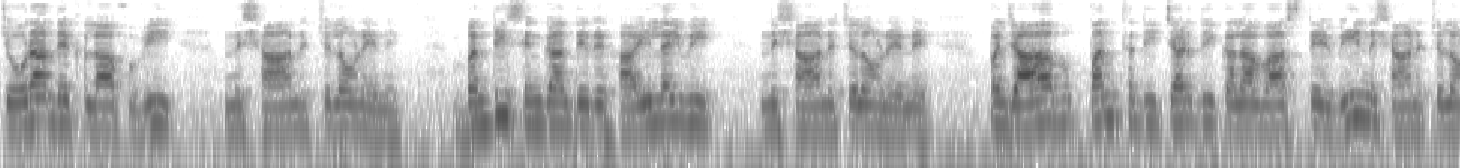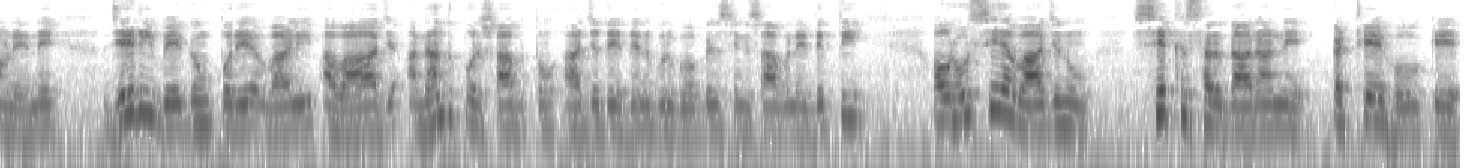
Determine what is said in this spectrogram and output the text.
ਚੋਰਾਂ ਦੇ ਖਿਲਾਫ ਵੀ ਨਿਸ਼ਾਨ ਚਲਾਉਣੇ ਨੇ। ਬੰਦੀ ਸਿੰਘਾਂ ਦੀ ਰਿਹਾਈ ਲਈ ਵੀ ਨਿਸ਼ਾਨ ਚਲਾਉਣੇ ਨੇ। ਪੰਜਾਬ ਪੰਥ ਦੀ ਚੜ੍ਹਦੀ ਕਲਾ ਵਾਸਤੇ ਵੀ ਨਿਸ਼ਾਨ ਚਲਾਉਣੇ ਨੇ। ਜਿਹੜੀ ਬੇਗਮਪੁਰੇ ਵਾਲੀ ਆਵਾਜ਼ ਆਨੰਦਪੁਰ ਸਾਹਿਬ ਤੋਂ ਅੱਜ ਦੇ ਦਿਨ ਗੁਰੂ ਗੋਬਿੰਦ ਸਿੰਘ ਸਾਹਿਬ ਨੇ ਦਿੱਤੀ, ਔਰ ਉਸੇ ਆਵਾਜ਼ ਨੂੰ ਸਿੱਖ ਸਰਦਾਰਾਂ ਨੇ ਇਕੱਠੇ ਹੋ ਕੇ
